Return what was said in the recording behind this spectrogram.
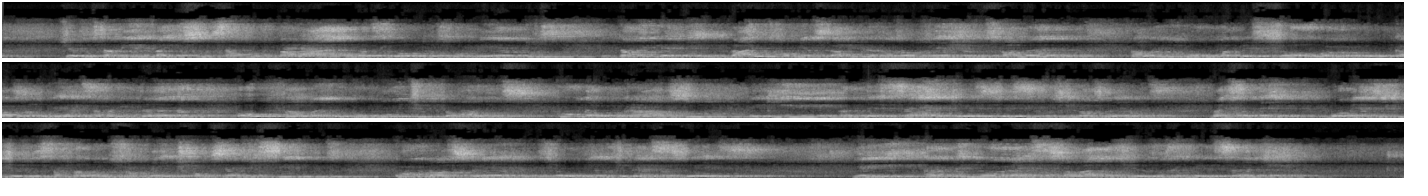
Jesus também ele vai discursar por parábolas em outros momentos. Então, em, vários momentos da Bíblia, nós vamos ver Jesus falando, falando com uma pessoa, como no caso da mulher samaritana, ou falando com multidões, como é o caso em que antecede esses versículos que nós lemos. Mas também momentos em que Jesus está falando somente com seus discípulos, como nós vemos e ouvimos diversas vezes. E aí, anterior a essas palavras de Jesus, é interessante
